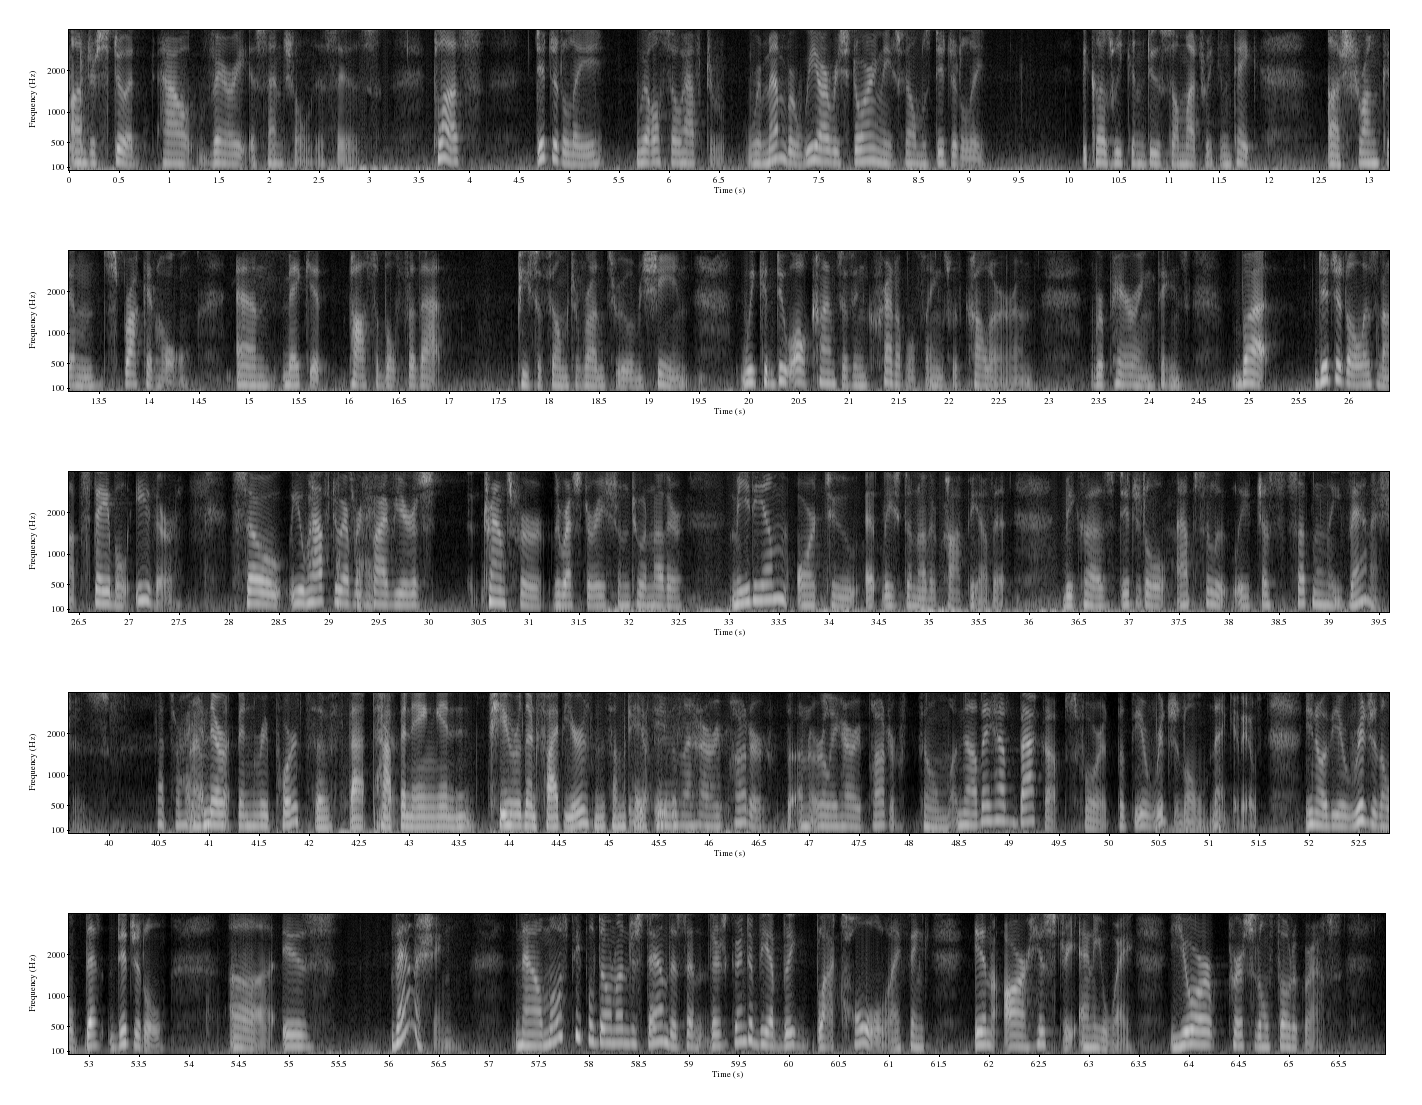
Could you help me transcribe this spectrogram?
understood how very essential this is. Plus, digitally, we also have to remember we are restoring these films digitally because we can do so much. We can take a shrunken sprocket hole and make it possible for that piece of film to run through a machine. We can do all kinds of incredible things with color and repairing things. But digital is not stable either. So you have to, That's every right. five years, transfer the restoration to another medium or to at least another copy of it because digital absolutely just suddenly vanishes. That's right. And, and there have been reports of that happening in fewer than five years in some cases. Yeah, even the Harry Potter, the, an early Harry Potter film. Now they have backups for it, but the original negative, you know, the original de- digital uh, is vanishing. Now, most people don't understand this, and there's going to be a big black hole, I think, in our history anyway. Your personal photographs,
